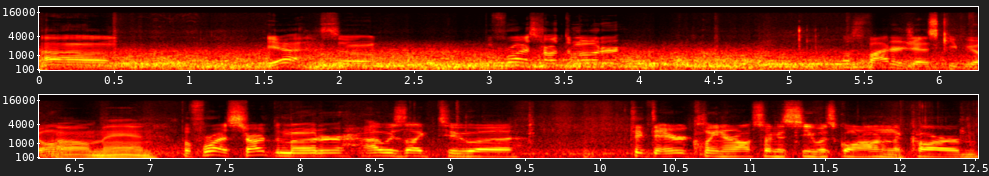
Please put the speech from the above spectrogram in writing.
um, yeah. So before I start the motor, those fighter jets keep going. Oh man. Before I start the motor, I always like to uh, take the air cleaner off so I can see what's going on in the carb.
